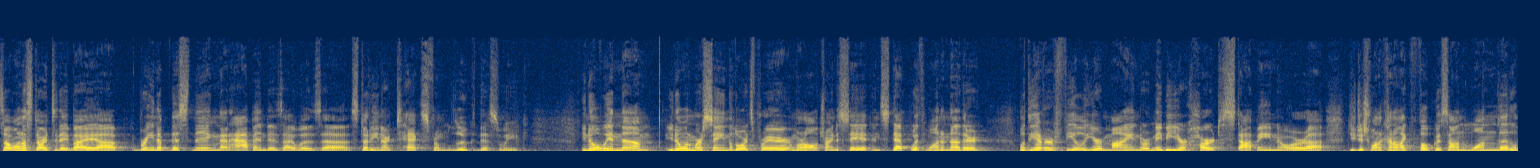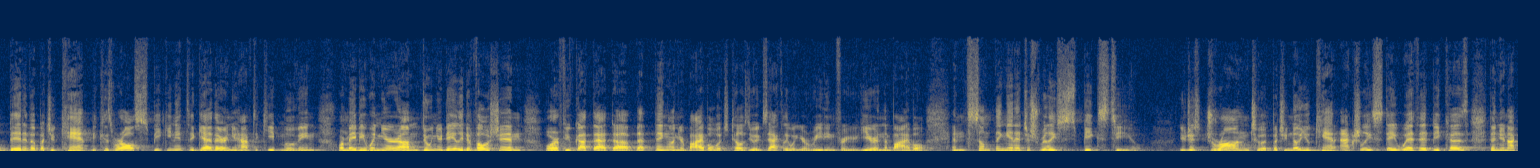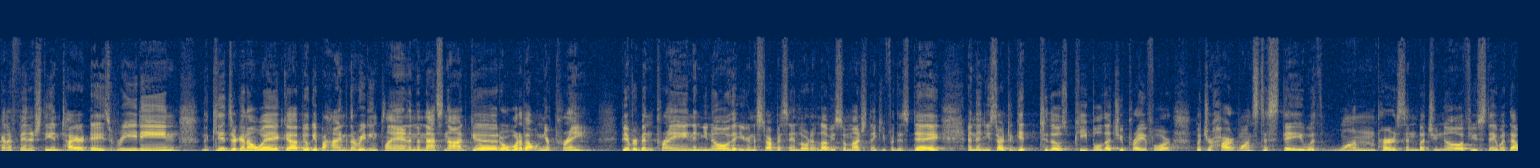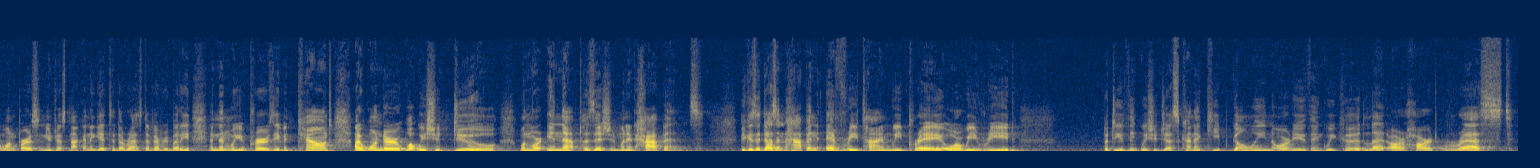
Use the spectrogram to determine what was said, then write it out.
So, I want to start today by uh, bringing up this thing that happened as I was uh, studying our text from Luke this week. You know, when, um, you know when we're saying the Lord's Prayer and we're all trying to say it in step with one another? Well, do you ever feel your mind or maybe your heart stopping, or uh, do you just want to kind of like focus on one little bit of it, but you can't because we're all speaking it together and you have to keep moving? Or maybe when you're um, doing your daily devotion, or if you've got that, uh, that thing on your Bible which tells you exactly what you're reading for your year in the Bible, and something in it just really speaks to you. You're just drawn to it, but you know you can't actually stay with it because then you're not going to finish the entire day's reading. The kids are going to wake up, you'll get behind in the reading plan, and then that's not good. Or what about when you're praying? Have you ever been praying and you know that you're going to start by saying, Lord, I love you so much. Thank you for this day. And then you start to get to those people that you pray for, but your heart wants to stay with one person, but you know if you stay with that one person, you're just not going to get to the rest of everybody. And then will your prayers even count? I wonder what we should do when we're in that position, when it happens. Because it doesn't happen every time we pray or we read. But do you think we should just kind of keep going, or do you think we could let our heart rest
